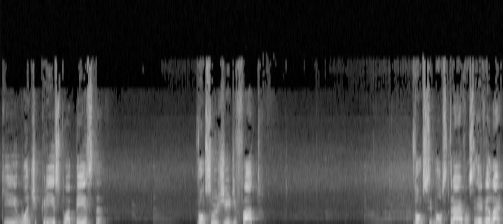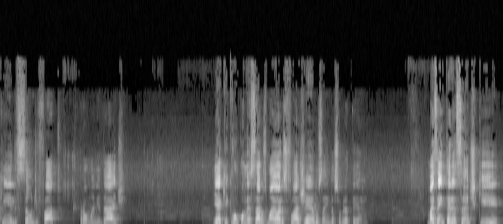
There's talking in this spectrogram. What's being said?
que o anticristo, a besta, vão surgir de fato. Vão se mostrar, vão se revelar quem eles são de fato para a humanidade. E é aqui que vão começar os maiores flagelos ainda sobre a terra. Mas é interessante que,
